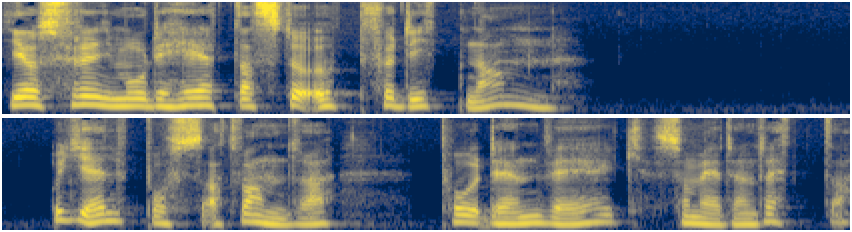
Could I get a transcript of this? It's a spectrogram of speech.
Ge oss frimodighet att stå upp för ditt namn. Och hjälp oss att vandra på den väg som är den rätta.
